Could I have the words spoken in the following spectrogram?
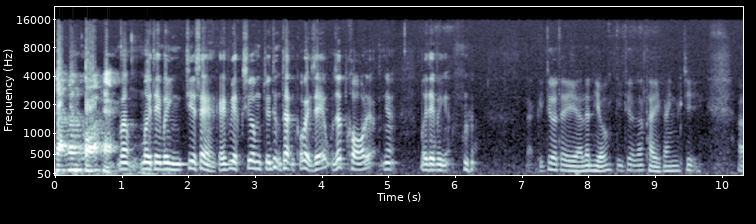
Dạ vâng có thể Vâng, mời thầy Bình chia sẻ cái việc siêu âm tuyến thượng thận có vẻ dễ cũng rất khó đấy ạ nha. Mời thầy Bình ạ. Dạ, kính thưa thầy à, Lân Hiếu, kính thưa các thầy, các anh, các chị. À,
